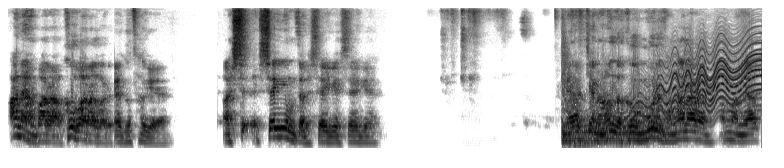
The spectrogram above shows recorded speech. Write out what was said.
안에 안 봐라. 그거 봐라, 그래. 깨끗하게. 아, 세, 세게 움따라, 세게, 세게. 내 할게 나온다. 그거 물에 담가놔라. 엄마, 내 할게.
